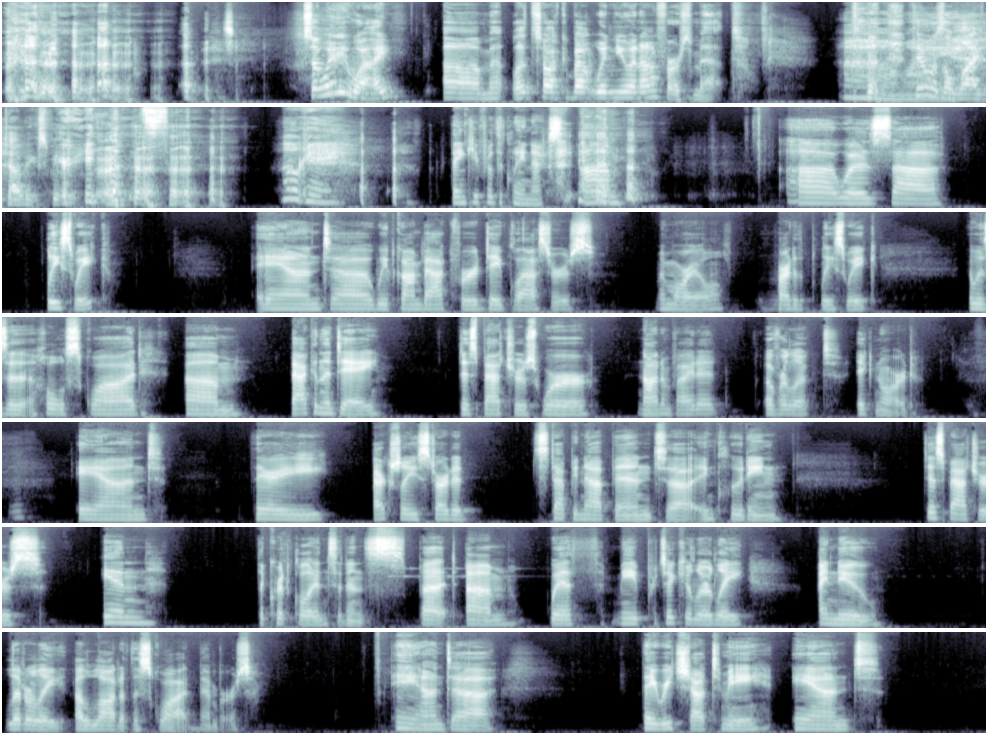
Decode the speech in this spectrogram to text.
so anyway, um, let's talk about when you and I first met. Oh, There was a lifetime experience. Okay. Thank you for the Kleenex. Um, uh, was uh, Police Week, and uh, we'd gone back for Dave Glasser's memorial, part of the Police Week. It was a whole squad. Um, back in the day, dispatchers were not invited, overlooked, ignored, and they actually started stepping up and uh, including dispatchers in the critical incidents. But um, with me particularly, I knew literally a lot of the squad members. And uh, they reached out to me and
